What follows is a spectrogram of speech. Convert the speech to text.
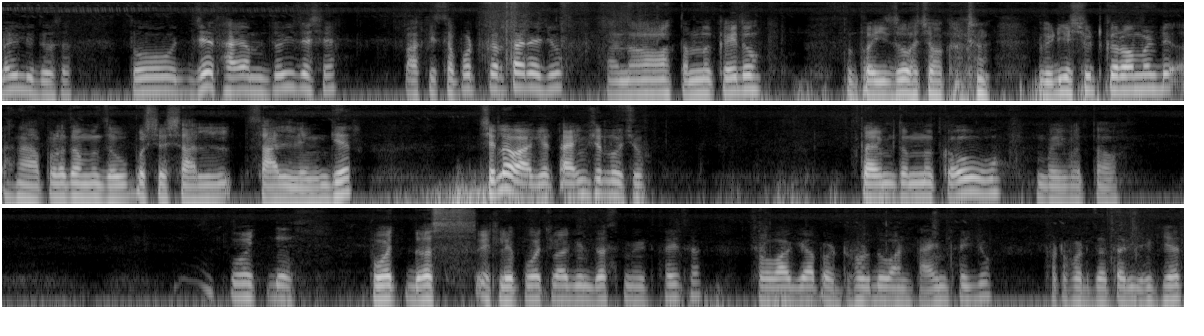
લઈ લીધો છે. તો જે થાય એમ જોઈ જશે. બાકી સપોર્ટ કરતા રહેજો. અને તમને કહી દઉં, તો ભાઈ જો ચોકટ વીડિયો શૂટ કરવા માંડ્યો અને આપણે તમે જવું પડશે સાલ સાલ લઈને ઘેર. કેટલા વાગે? ટાઈમ કેટલો છો ટાઈમ તમને કહું, ભાઈ બતાવો. પાંચ દસ. પોચ દસ એટલે પોચ વાગીને દસ મિનિટ થઈ છે. છ વાગે આપણે ઢોર દોવાનો ટાઈમ થઈ ગયો. ફટોફટ જતા રહીએ ઘેર.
